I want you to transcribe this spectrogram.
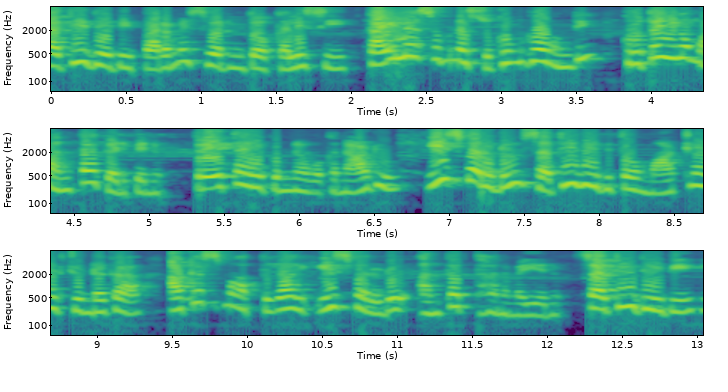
సతీదేవి పరమేశ్వరునితో కలిసి కైలాసమున సుఖంగా ఉండి కృతయుగం అంతా గడిపెను. త్రేతాయుగమున ఒకనాడు ఈశ్వరుడు సతీదేవితో మాట్లాడుచుండగా అకస్మాత్తుగా ఈశ్వరుడు అంతర్ధానమయ్యను. సతీదేవి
